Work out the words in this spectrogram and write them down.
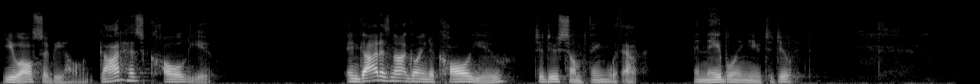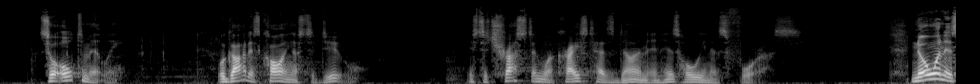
you also be holy. God has called you. And God is not going to call you to do something without enabling you to do it. So ultimately, what God is calling us to do is to trust in what Christ has done in his holiness for us. No one is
